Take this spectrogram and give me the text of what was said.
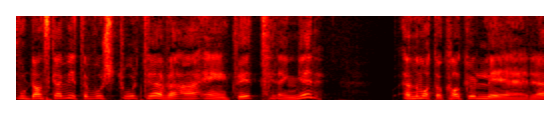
Hvordan skal jeg vite hvor stor TV jeg egentlig trenger? En måte å kalkulere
